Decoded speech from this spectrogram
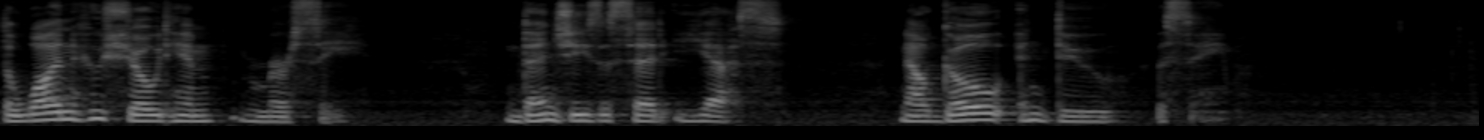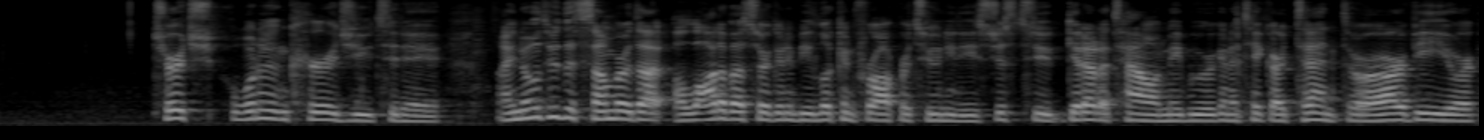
The one who showed him mercy. Then Jesus said, Yes. Now go and do the same. Church, I want to encourage you today. I know through the summer that a lot of us are going to be looking for opportunities just to get out of town. Maybe we're going to take our tent or our RV or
